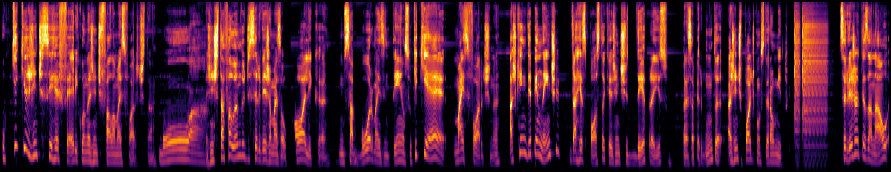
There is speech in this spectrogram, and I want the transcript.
O que, que a gente se refere quando a gente fala mais forte, tá? Boa! A gente tá falando de cerveja mais alcoólica, um sabor mais intenso. O que, que é mais forte, né? Acho que independente da resposta que a gente dê para isso, para essa pergunta, a gente pode considerar um mito. Cerveja artesanal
